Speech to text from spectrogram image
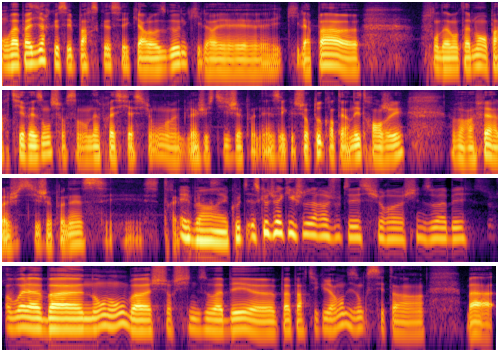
On va pas dire que c'est parce que c'est Carlos Ghosn qu'il n'a pas euh, fondamentalement en partie raison sur son appréciation euh, de la justice japonaise. Et que surtout quand tu es un étranger, avoir affaire à la justice japonaise, c'est très Eh ben, écoute, est-ce que tu as quelque chose à rajouter sur euh, Shinzo Abe? Voilà, bah non, non, bah sur Shinzo Abe, euh, pas particulièrement. Disons que c'est un, bah,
